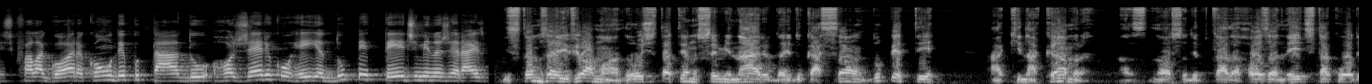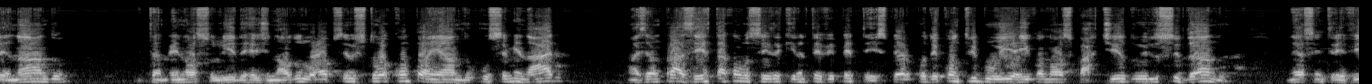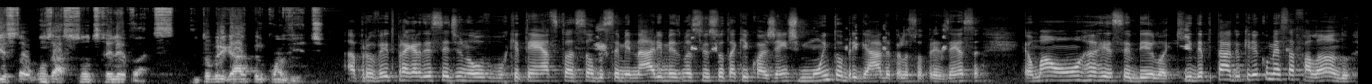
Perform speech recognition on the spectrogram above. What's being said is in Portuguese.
A gente fala agora com o deputado Rogério Correia, do PT de Minas Gerais. Estamos aí, viu, Amanda? Hoje está tendo um seminário da educação do PT aqui na Câmara. A nossa deputada Rosa Neide está coordenando, e também nosso líder Reginaldo Lopes. Eu estou acompanhando o seminário, mas é um prazer estar com vocês aqui na TV PT. Espero poder contribuir aí com o nosso partido, elucidando nessa entrevista alguns assuntos relevantes. Muito obrigado pelo convite. Aproveito para agradecer de novo, porque tem a situação do seminário e mesmo assim o senhor está aqui com a gente. Muito obrigada pela sua presença. É uma honra recebê-lo aqui. Deputado, eu queria começar falando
